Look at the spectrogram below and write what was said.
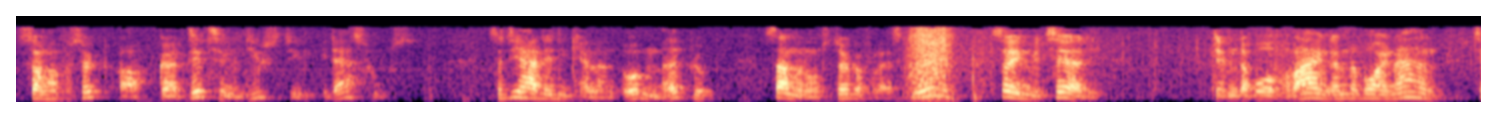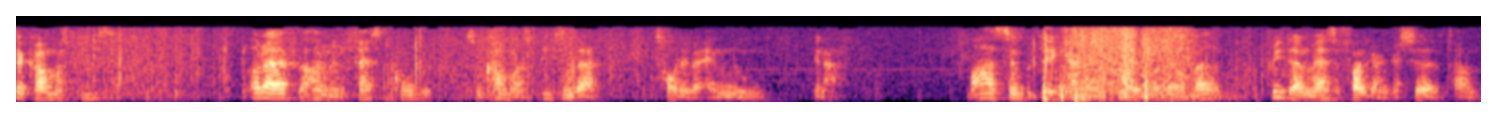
som har forsøgt at gøre det til en livsstil i deres hus. Så de har det, de kalder en åben madklub, sammen med nogle stykker fra deres kirke. Så inviterer de dem, der bor på vejen, dem, der bor i nærheden, til at komme og spise. Og der er efterhånden en fast gruppe, som kommer og spiser der. Jeg tror, det er hver anden uge en aften. Meget simpelt, det er ikke engang altid dem, der laver mad. Fordi der er en masse folk engageret efterhånden.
